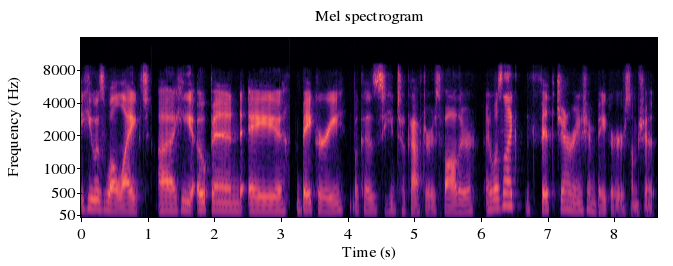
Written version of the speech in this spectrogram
he was well liked. Uh, he opened a bakery because he took after his father. It was like fifth generation baker or some shit.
